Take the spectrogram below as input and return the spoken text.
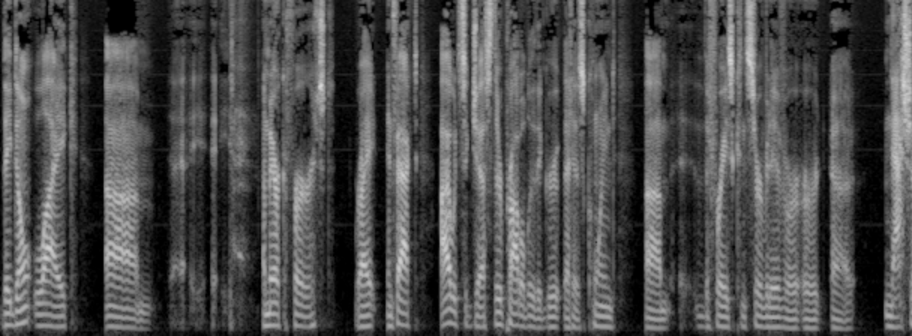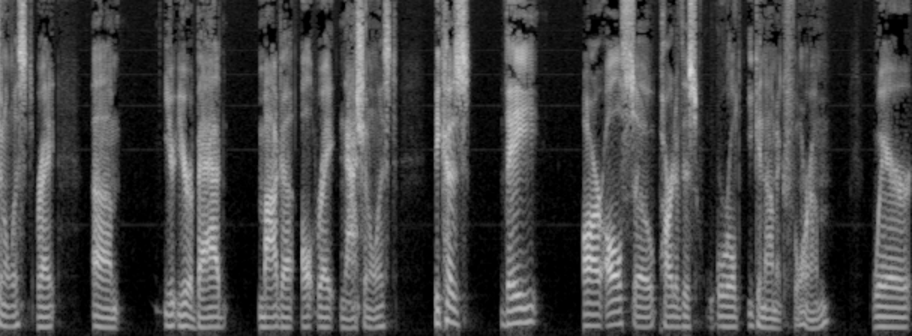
They don't like um, America first, right? In fact, I would suggest they're probably the group that has coined um, the phrase conservative or, or uh, nationalist, right? Um, you're, you're a bad MAGA alt right nationalist because they are also part of this World Economic Forum where,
